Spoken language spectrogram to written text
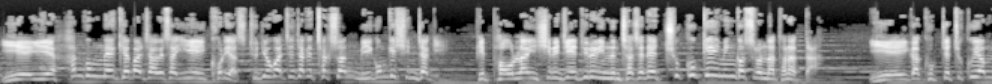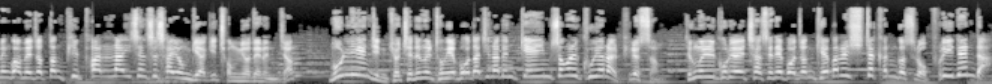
EA의 한국 내 개발 자 회사 EA 코리아 스튜디오가 제작에 착수한 미공개 신작이 피파 온라인 시리즈의 뒤를 잇는 차세대 축구 게임인 것으로 나타났다. EA가 국제축구연맹과 맺었던 피파 라이센스 사용 계약이 종료되는 점, 물리 엔진 교체 등을 통해 보다 진화된 게임성을 구현할 필요성 등을 고려해 차세대 버전 개발을 시작한 것으로 풀이된다.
